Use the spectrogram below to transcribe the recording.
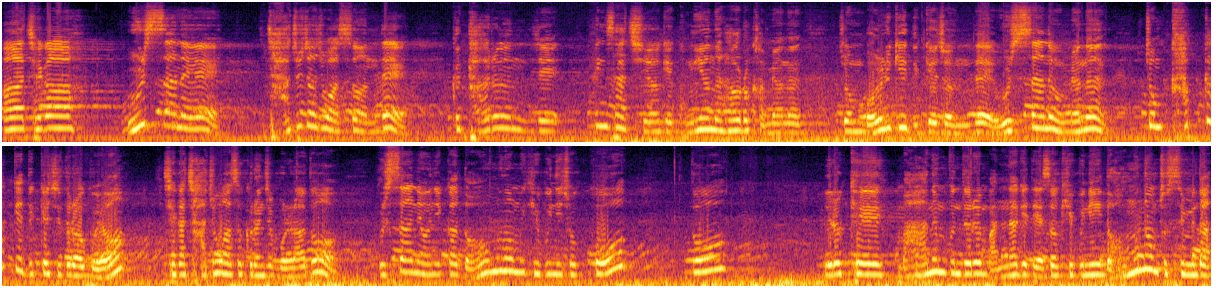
아, 제가 울산에 자주 자주 왔었는데 그 다른 이제 행사 지역에 공연을 하러 가면은 좀 멀게 느껴졌는데 울산에 오면은 좀 가깝게 느껴지더라고요. 제가 자주 와서 그런지 몰라도 울산에 오니까 너무너무 기분이 좋고 또 이렇게 많은 분들을 만나게 돼서 기분이 너무너무 좋습니다.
